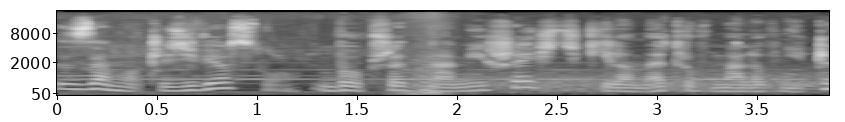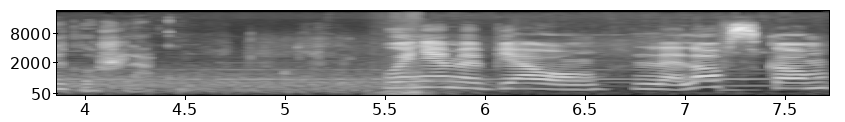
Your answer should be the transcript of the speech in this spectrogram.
zamoczyć wiosło, bo przed nami 6 kilometrów malowniczego szlaku. Płyniemy białą lelowską.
